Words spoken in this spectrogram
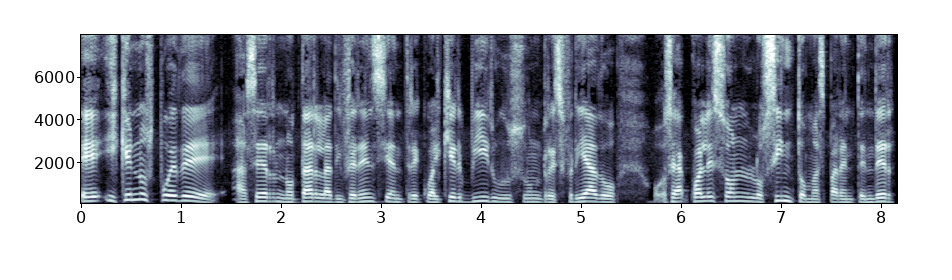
Eh, ¿Y qué nos puede hacer notar la diferencia entre cualquier virus, un resfriado? O sea, ¿cuáles son los síntomas para entender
